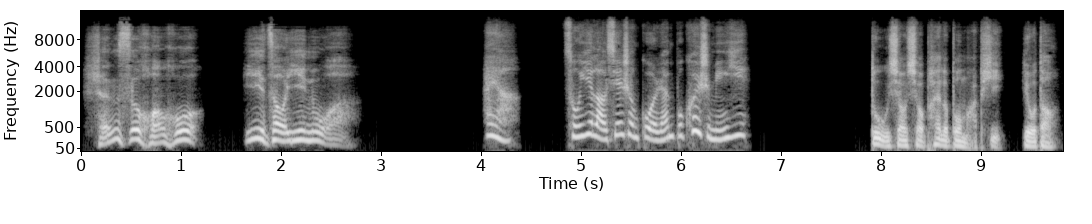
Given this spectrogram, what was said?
神思恍惚，易躁易怒啊？哎呀，从义老先生果然不愧是名医。杜潇潇拍了波马屁，又道：“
